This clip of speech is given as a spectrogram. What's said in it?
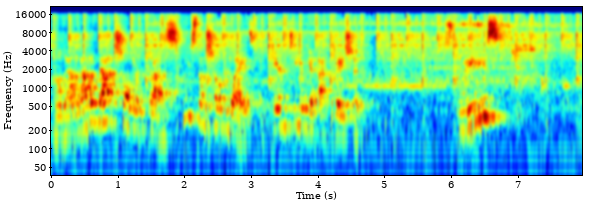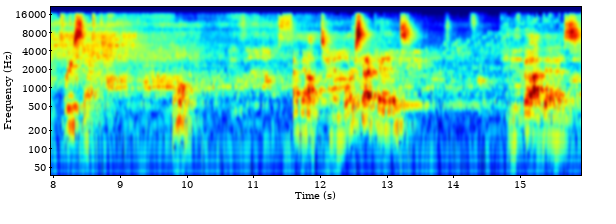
pull down out of that shoulder press, squeeze those shoulder blades. I guarantee you'll get activation. Squeeze, reset. Come on. About 10 more seconds. You've got this.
